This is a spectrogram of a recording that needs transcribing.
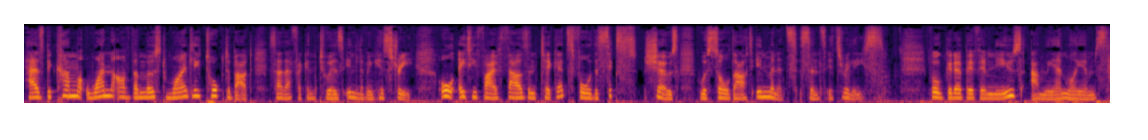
has become one of the most widely talked about South African tours in living history. All 85,000 tickets for the six shows were sold out in minutes since its release. For Good Hope FM News, I'm Leanne Williams.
